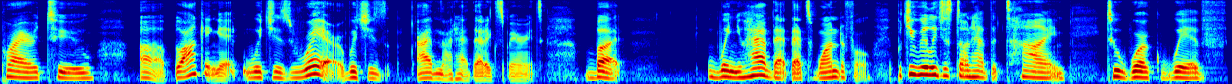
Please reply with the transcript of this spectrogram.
prior to uh, blocking it, which is rare. Which is I've not had that experience, but when you have that, that's wonderful. But you really just don't have the time to work with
